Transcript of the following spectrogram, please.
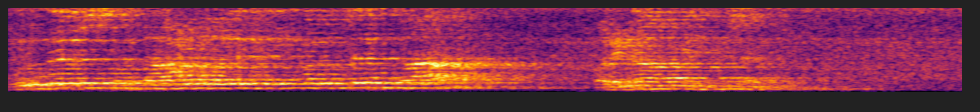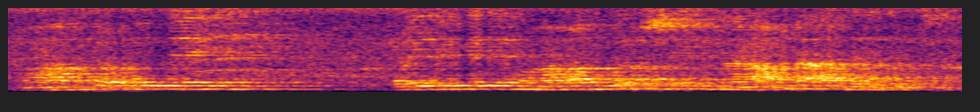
গুরুদেব শ্রদ্ধাড়ু হলে কি করছেন না? পরিণাম দিচ্ছেন। মহাপ্রভু যে কলিযুগে যে মহামন্ত্র সেই নামটা আমাদের দিচ্ছেন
